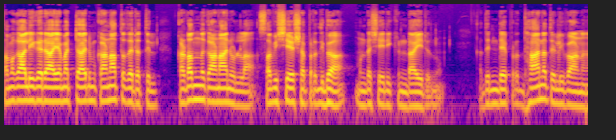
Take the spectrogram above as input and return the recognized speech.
സമകാലികരായ മറ്റാരും കാണാത്ത തരത്തിൽ കടന്നു കാണാനുള്ള സവിശേഷ പ്രതിഭ മുണ്ടശ്ശേരിക്കുണ്ടായിരുന്നു. അതിന്റെ പ്രധാന തെളിവാണ്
